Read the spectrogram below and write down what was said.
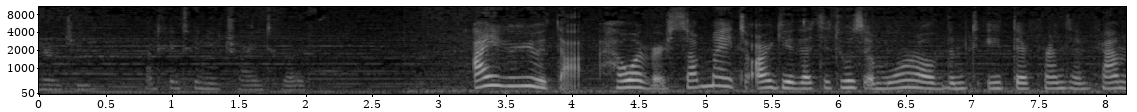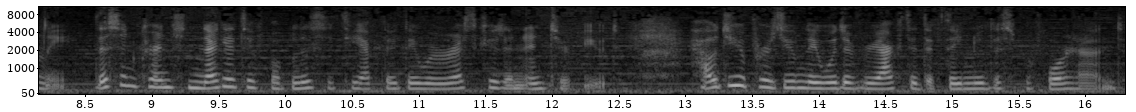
energy and continue trying to live. I agree with that. However, some might argue that it was immoral of them to eat their friends and family. This encouraged negative publicity after they were rescued and interviewed. How do you presume they would have reacted if they knew this beforehand?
